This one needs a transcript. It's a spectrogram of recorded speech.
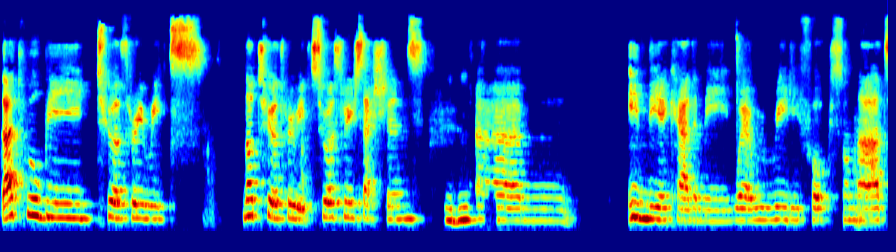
that will be two or three weeks, not two or three weeks, two or three sessions Mhm. um, in the academy where we really focus on that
